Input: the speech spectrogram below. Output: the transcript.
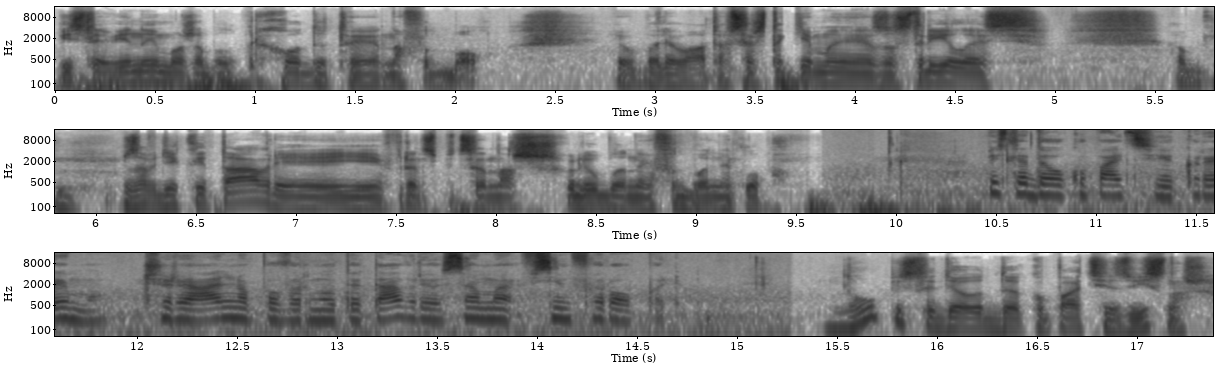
після війни можна було приходити на футбол. І вболівати. Все ж таки, ми зустрілись завдяки Таврії, і в принципі це наш улюблений футбольний клуб. Після деокупації Криму чи реально повернути Таврію саме в Сімферополь? Ну, після деокупації, звісно ж.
